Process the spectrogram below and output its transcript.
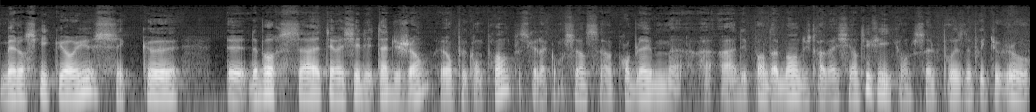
Mais alors ce qui est curieux, c'est que euh, d'abord ça a intéressé des tas de gens, et on peut comprendre, parce que la conscience c'est un problème indépendamment du travail scientifique, on se le pose depuis toujours.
